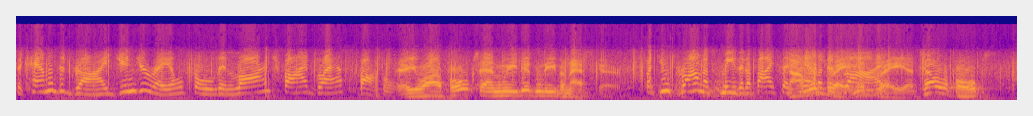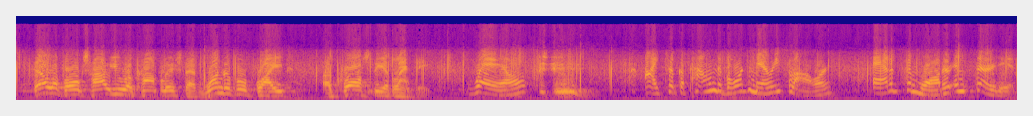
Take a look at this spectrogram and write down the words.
to Canada Dry ginger ale sold in large five-glass bottles. There you are, folks, and we didn't even ask her. But you promised me that if I said Now, Miss Canada Ray, Dry... Miss Ray, uh, tell the folks, tell the folks how you accomplished that wonderful flight across the Atlantic. Well, I took a pound of ordinary flour, added some water, and stirred it.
